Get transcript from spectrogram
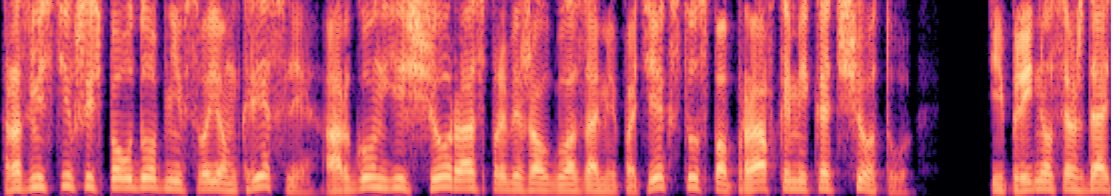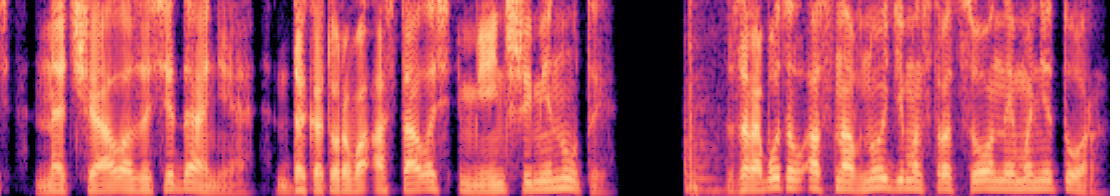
Разместившись поудобнее в своем кресле, Аргон еще раз пробежал глазами по тексту с поправками к отчету и принялся ждать начала заседания, до которого осталось меньше минуты. Заработал основной демонстрационный монитор.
